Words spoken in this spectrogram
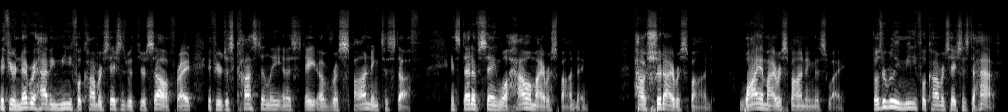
if you're never having meaningful conversations with yourself, right? If you're just constantly in a state of responding to stuff instead of saying, well, how am I responding? How should I respond? Why am I responding this way? Those are really meaningful conversations to have.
